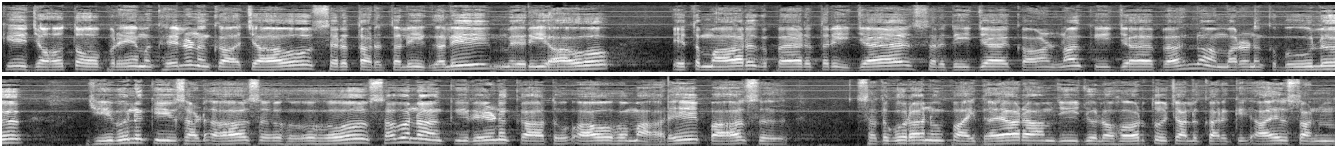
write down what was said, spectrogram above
ਕਿ ਜੋ ਤੋ ਪ੍ਰੇਮ ਖੇਲਣ ਕਾ ਚਾਓ, ਸਿਰ ਧਰ ਤਲੀ ਗਲੀ ਮੇਰੀ ਆਓ। ਇਤ ਮਾਰਗ ਪੈਰ ਧਰੀਜੈ, ਸਰਦੀਜੈ ਕਾਣ ਨਾ ਕੀਜੈ, ਪਹਿਲਾ ਮਰਨ ਕਬੂਲ। ਜੀਵਨ ਕੀ ਸੜ ਆਸ ਹੋ ਹੋ ਸਭਨਾ ਕੀ ਰੇਣ ਕਾ ਤੋ ਆਓ ਹਮਾਰੇ ਪਾਸ। ਸਤਿਗੁਰਾਂ ਨੂੰ ਭਾਈ ਦਇਆ ਰਾਮ ਜੀ, ਜੋ ਲਾਹੌਰ ਤੋਂ ਚੱਲ ਕਰਕੇ ਆਏ ਸਨ,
